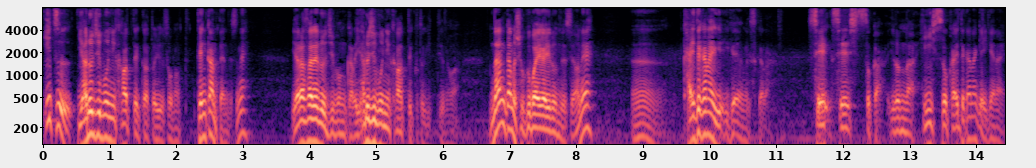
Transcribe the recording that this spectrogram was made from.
いつやる自分に変わっていくかというその転換点ですね。やらされる自分からやる自分に変わっていく時っていうのは何かの触媒がいるんですよね。うん、変えていかなきゃいけないですから性性質とかいろんな品質を変えていかなきゃいけない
